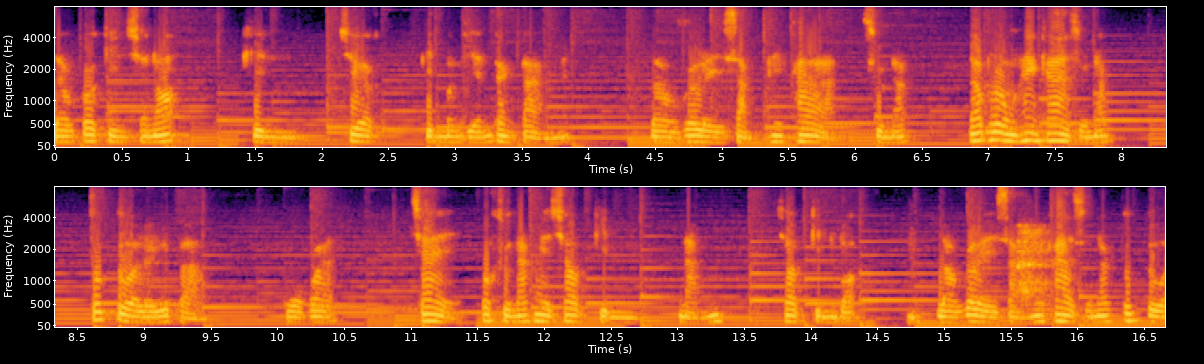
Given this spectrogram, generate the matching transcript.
แล้วก็กินชนะกินเชือก กินบางเหียนต่างๆเนี่ยเราก็เลยสั่งให้ฆ่าสุนัข แล้วพระองค์ให้ฆ่าสุนัขทุกตัวเลยหรือเปล่าบอกว่า ใช่พวกสุนัขเนี่ยชอบกินหนัง ชอบกินเบาะเราก็เลยสั่งให้ฆ่าสุนัขทุกตัว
